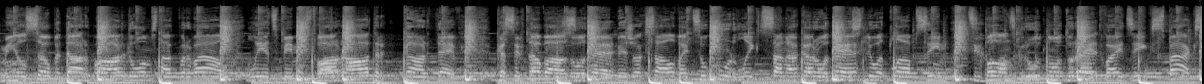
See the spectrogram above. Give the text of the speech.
mīl sev, bet dara pārdomas, nāk par vēlu. Lietas piemest vārdu ātri, kā ar tevi, kas ir tavā zotē. Biežāk sāli vai cukuru likt, sanāk arotēs. Ļoti labi zinu, cik balans grūti noturēt, vajadzīgs spēks.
